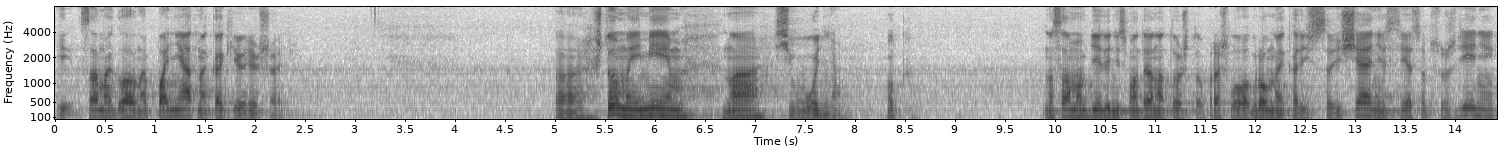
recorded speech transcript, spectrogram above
и, самое главное, понятно, как ее решать. Э, что мы имеем на сегодня? Вот, на самом деле, несмотря на то, что прошло огромное количество вещаний, встреч, обсуждений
